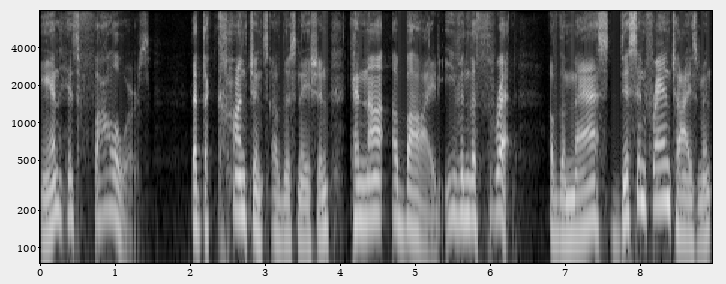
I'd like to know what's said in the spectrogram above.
and his followers that the conscience of this nation cannot abide even the threat of the mass disenfranchisement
